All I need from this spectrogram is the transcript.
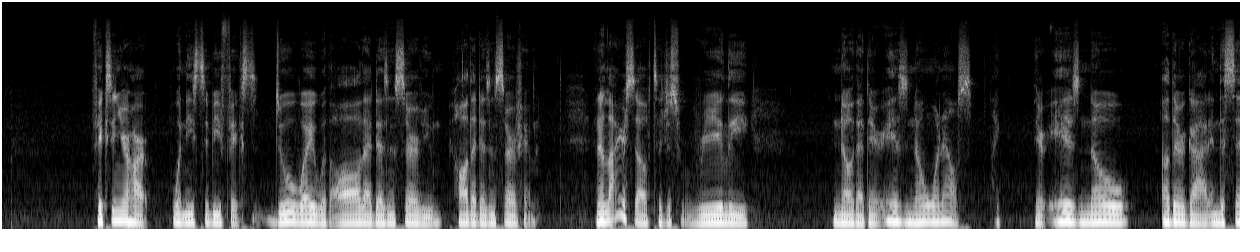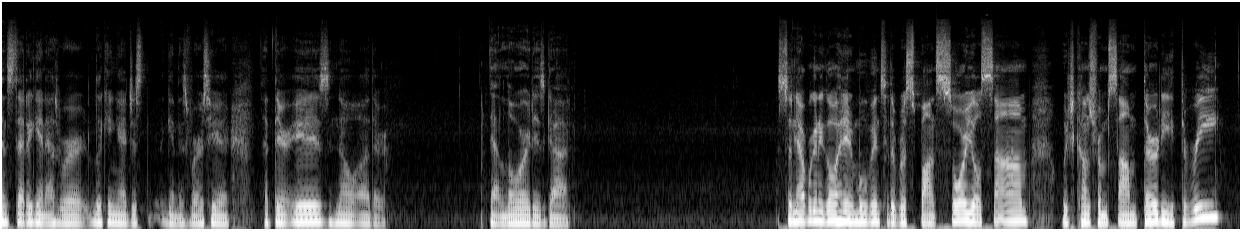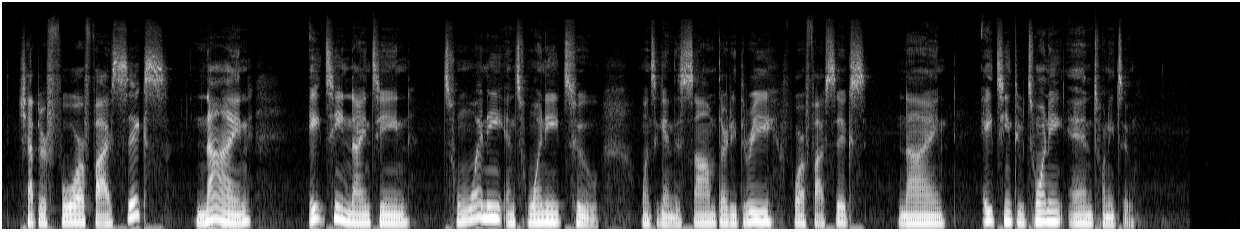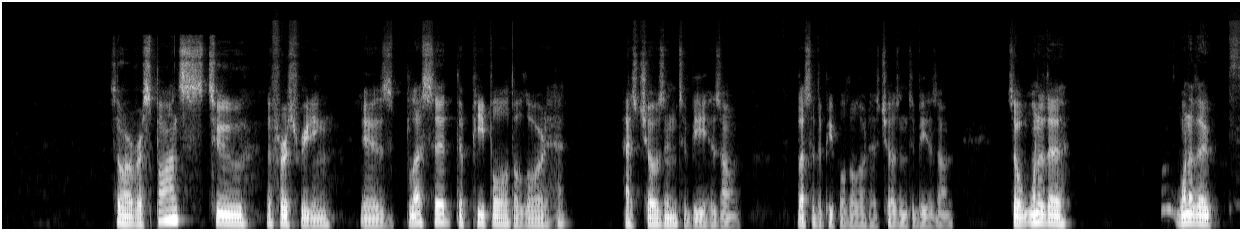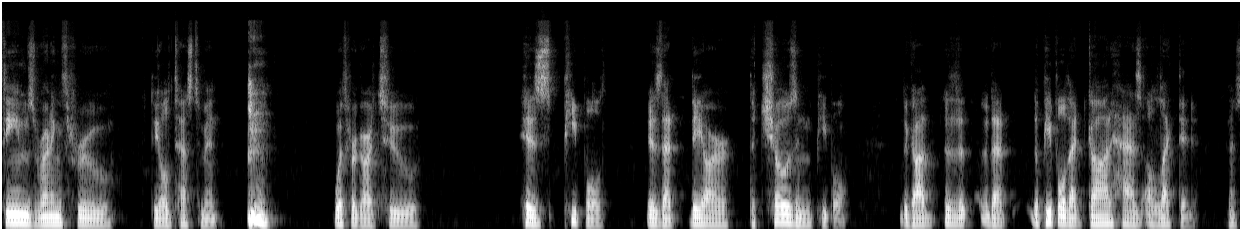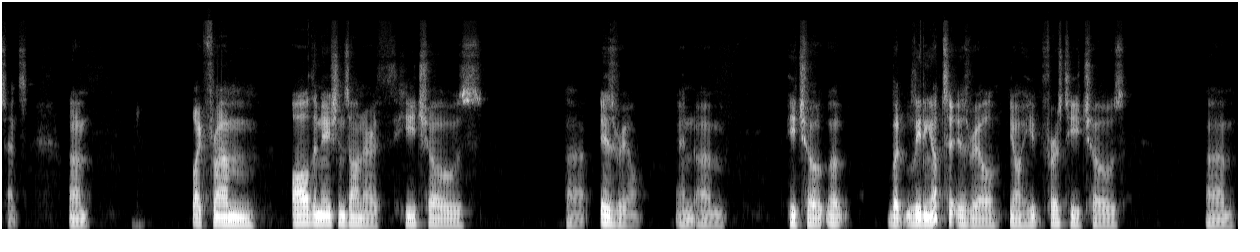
Fix in your heart what needs to be fixed. Do away with all that doesn't serve you, all that doesn't serve Him. And allow yourself to just really know that there is no one else. Like there is no other God in the sense that again, as we're looking at just again this verse here, that there is no other. That Lord is God. So now we're going to go ahead and move into the responsorial psalm, which comes from Psalm 33, chapter 4, 5, 6, 9, 18, 19, 20, and 22. Once again, this Psalm 33, 4, 5, 6, 9, 18 through 20, and 22. So, our response to the first reading is Blessed the people the Lord ha- has chosen to be his own. Blessed the people the Lord has chosen to be his own. So, one of the one of the themes running through the Old Testament with regard to his people is that they are the chosen people, the God the, that the people that God has elected, in a sense. Um, like from all the nations on earth, He chose uh, Israel, and um, He chose. But leading up to Israel, you know, He first He chose um,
